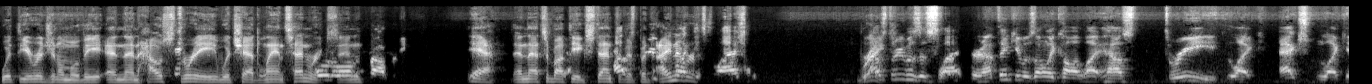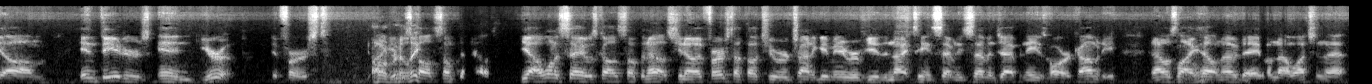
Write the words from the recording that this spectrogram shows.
with the original movie, and then House 3, which had Lance Henriksen. Yeah, and that's about the extent of it. But I never. like a slasher. Right. House three was a slasher. and I think it was only called like House three, like actually, like um in theaters in Europe at first. Oh, Like, It was called something else. Yeah, I want to say it was called something else. You know, at first I thought you were trying to get me to review the 1977 Japanese horror comedy, and I was like, hell no, Dave, I'm not watching that.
